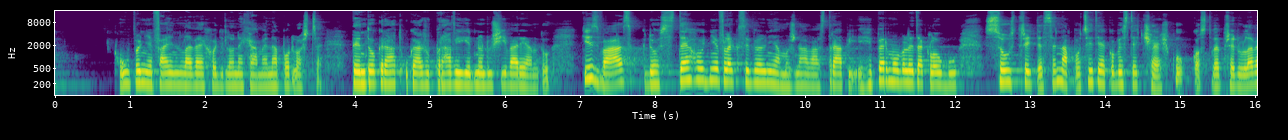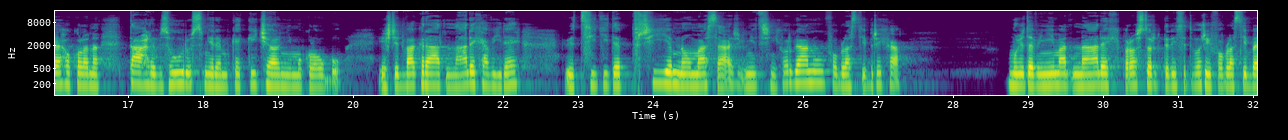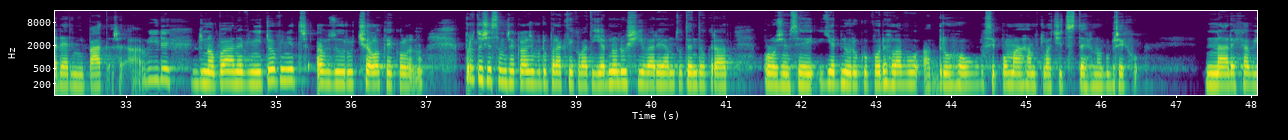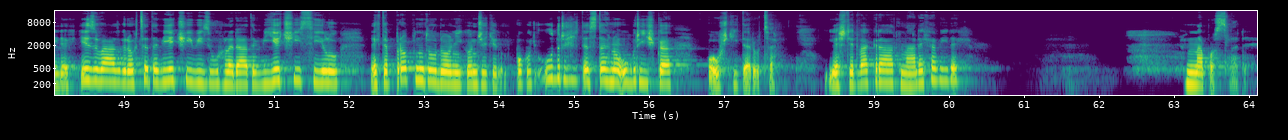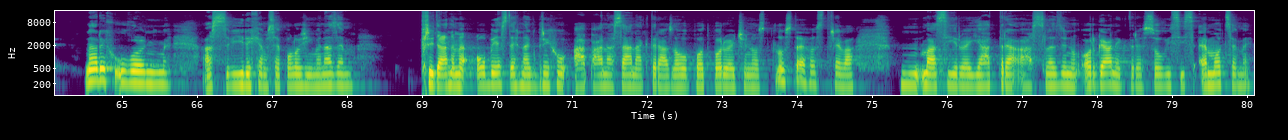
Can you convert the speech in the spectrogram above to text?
úplně fajn levé chodidlo necháme na podložce. Tentokrát ukážu právě jednodušší variantu. Ti z vás, kdo jste hodně flexibilní a možná vás trápí i hypermobilita kloubů, soustřeďte se na pocit, jako byste češku, kost vepředu levého kolena, táhli vzhůru směrem ke kyčelnímu kloubu. Ještě dvakrát nádech a výdech, kdy cítíte příjemnou masáž vnitřních orgánů v oblasti břicha. Můžete vnímat nádech, prostor, který se tvoří v oblasti bederní páteře a výdech dno pánevní dovnitř a vzůru čelo ke kolenu. Protože jsem řekla, že budu praktikovat jednodušší variantu tentokrát, položím si jednu ruku pod hlavu a druhou si pomáhám tlačit stehno k břichu. Nádech a výdech. Ti z vás, kdo chcete větší výzvu, hledáte větší sílu, nechte propnutou dolní končetinu. Pokud udržíte stehno u bříška, pouštíte ruce. Ještě dvakrát nádech a výdech. Naposledy. Nádech uvolníme a s výdechem se položíme na zem. Přitáhneme obě stehna k břichu a pána sána, která znovu podporuje činnost tlustého střeva, masíruje játra a slezinu, orgány, které souvisí s emocemi.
